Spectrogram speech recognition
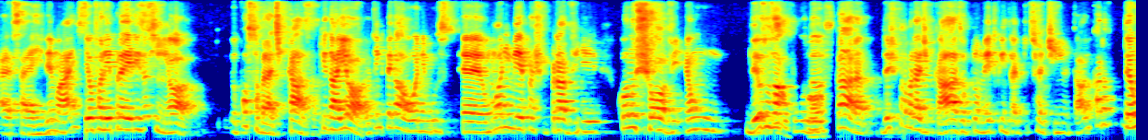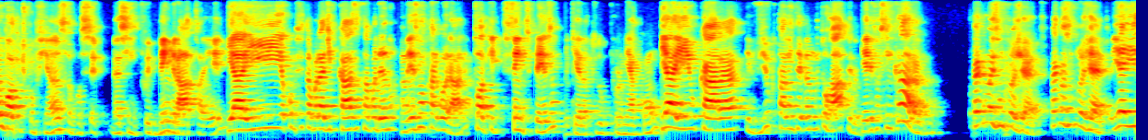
essa RV. E eu falei para eles assim: ó, eu posso trabalhar de casa? Porque daí, ó, eu tenho que pegar ônibus, é, uma hora e meia para vir. Quando chove, é um Deus nos acuda. Cara, deixa eu trabalhar de casa, eu prometo que entregue tudo certinho e tal. E o cara deu um voto de confiança, você, assim, fui bem grato a ele. E aí eu comecei a trabalhar de casa, trabalhando a mesma carga horária, só que sem despesa, porque era tudo por minha conta. E aí o cara viu que tava entregando muito rápido. E ele falou assim, cara, pega mais um projeto, pega mais um projeto. E aí,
